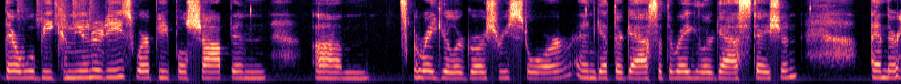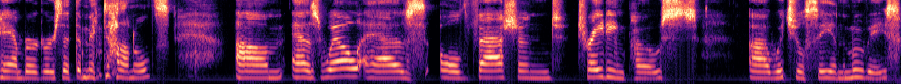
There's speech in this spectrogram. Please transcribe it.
there will be communities where people shop in um, a regular grocery store and get their gas at the regular gas station and their hamburgers at the McDonald's, um, as well as old fashioned trading posts, uh, which you'll see in the movies.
